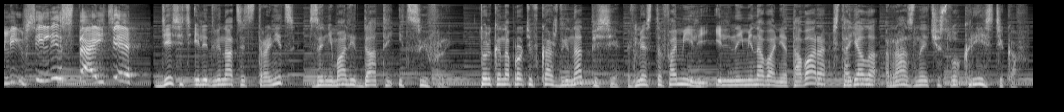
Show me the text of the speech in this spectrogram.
Ливси, листайте! 10 или 12 страниц занимали даты и цифры. Только напротив каждой надписи вместо фамилий или наименования товара стояло разное число крестиков –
